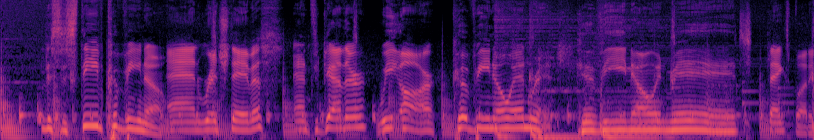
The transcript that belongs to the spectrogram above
This is Steve Covino and Rich Davis, and together we are Covino and Rich. Covino and Rich. Thanks, buddy.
